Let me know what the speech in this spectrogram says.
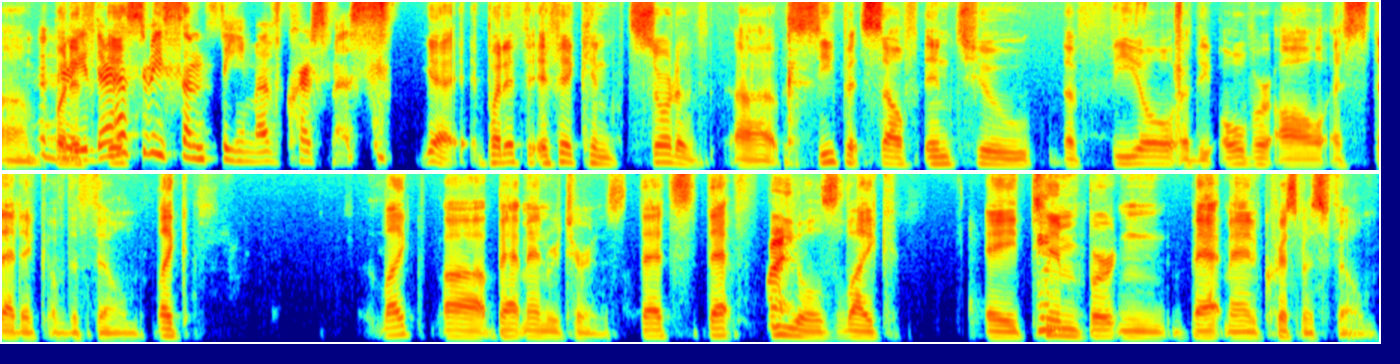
Um, but Agreed. if, there if- has to be some theme of Christmas. yeah, but if if it can sort of uh, seep itself into the feel or the overall aesthetic of the film, like like uh, Batman Returns, that's that Right. feels like a Tim Burton Batman Christmas film.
